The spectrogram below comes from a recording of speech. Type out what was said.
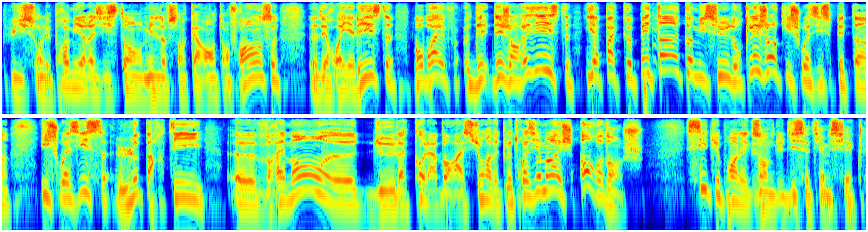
puis ils sont les premiers résistants en 1940 en France, des royalistes. Bon bref, des, des gens résistent. Il n'y a pas que Pétain comme issue. Donc les gens qui choisissent Pétain, ils choisissent le parti vraiment de la collaboration avec le Troisième Reich. En revanche, si tu prends l'exemple du XVIIe siècle,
